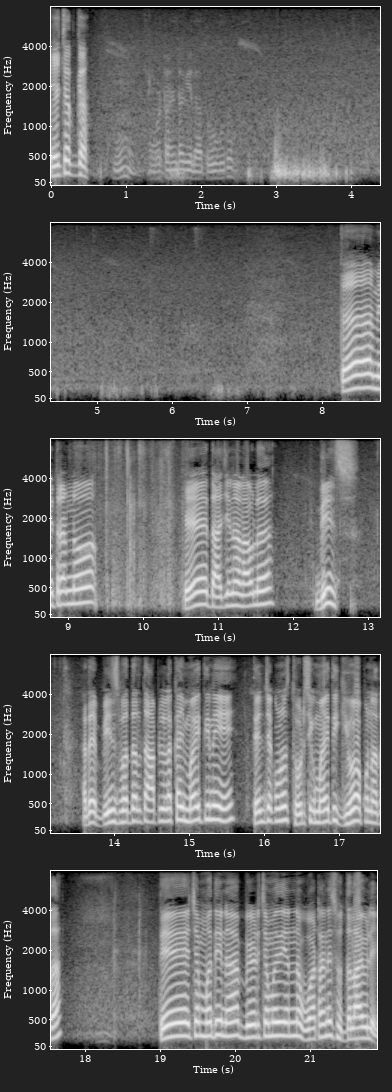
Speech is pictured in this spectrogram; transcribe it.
याच्यात का? हम्म, वाटाणे टाकेला तो तर मित्रांनो हे दाजीनं लावलं बीन्स आता बीन्सबद्दल तर आपल्याला काही माहिती नाही आहे त्यांच्याकडूनच थोडीशी माहिती घेऊ आपण आता. त्याच्यामध्ये ना बेडच्या मध्ये यांना वाटाणे सुद्धा लावले.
